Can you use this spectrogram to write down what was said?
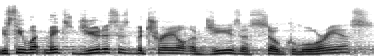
You see, what makes Judas's betrayal of Jesus so glorious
